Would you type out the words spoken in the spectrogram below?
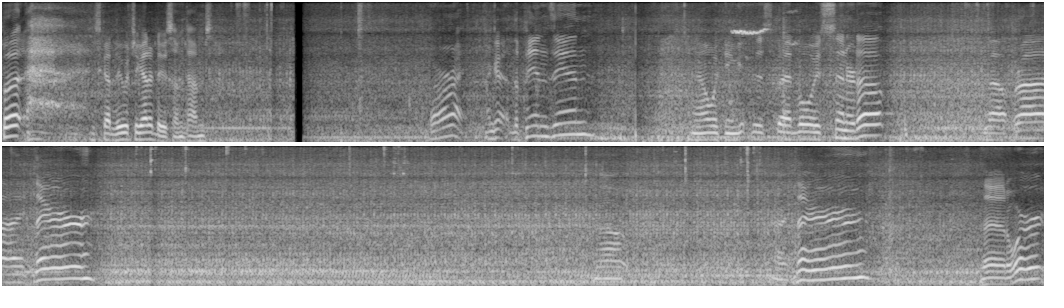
But, just gotta do what you gotta do sometimes. All right, I got the pins in. Now we can get this bad boy centered up. About right there. There. That'll work.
